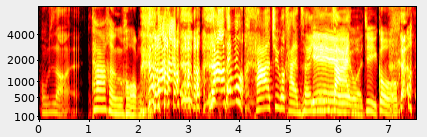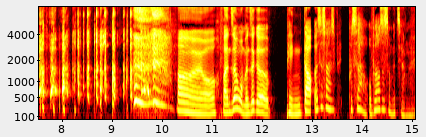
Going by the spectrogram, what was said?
我不知道哎、他很红，然后才不红，他去过坎城影耶展，我去过。哎呦，反正我们这个频道，呃，这算是不知道，我不知道这怎么讲哎、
